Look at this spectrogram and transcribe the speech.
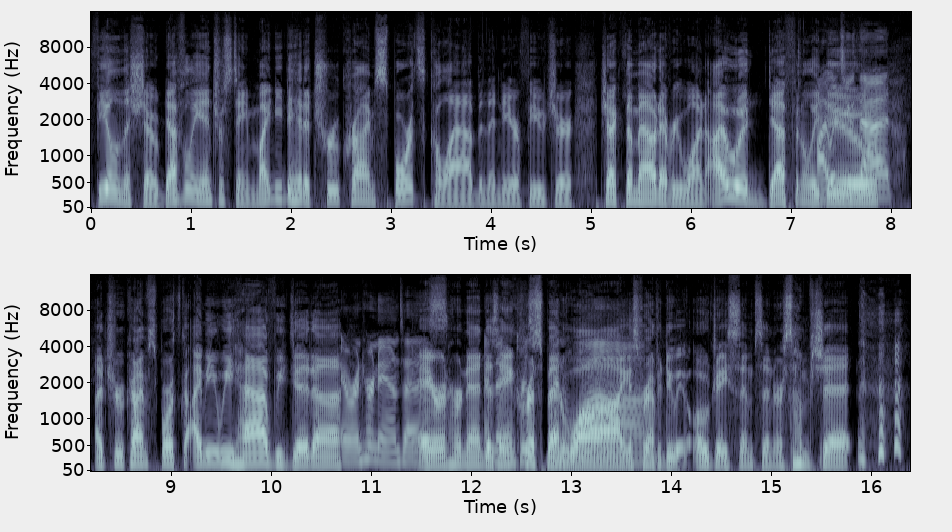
Feeling the show. Definitely interesting. Might need to hit a true crime sports collab in the near future. Check them out, everyone. I would definitely I do, would do that. a true crime sports. Co- I mean, we have. We did uh, Aaron Hernandez. Aaron Hernandez and and, Chris, Chris Benoit. I guess we're gonna have to do OJ Simpson or some shit.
